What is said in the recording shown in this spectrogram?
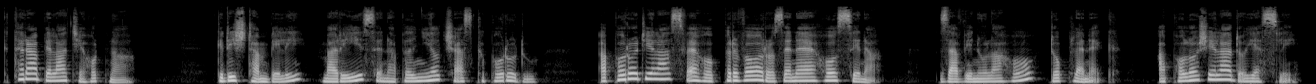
která byla těhotná. Když tam byli, Marii se naplnil čas k porodu a porodila svého prvorozeného syna. Zavinula ho do plenek a položila do jeslí,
